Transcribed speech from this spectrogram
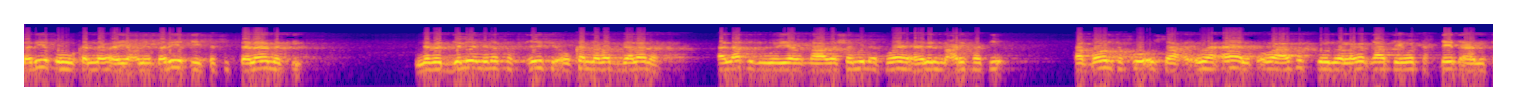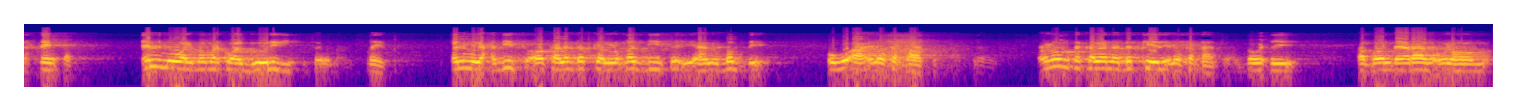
dariiquhu ka yani dariiqiisa fi salaamati nabadgelyo min atasxiifi oo ka nabadgalana alaqdu weeyaan qaadasho min afwaahi ahli lmacrifati aqoonta kuwa ahalka u afafkooda laga qaatay wataxqiiq ahlu taxqiiqa cilmi walba marka waa goonidiisa cilmiga xadiidka oo kale dadka luqadiisa iyo ahlu dabdi ugu ah inuu ka qaato culumta kalena dadkeeda inuu ka qaato aba wixii aqoon dheeraada u lahoo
